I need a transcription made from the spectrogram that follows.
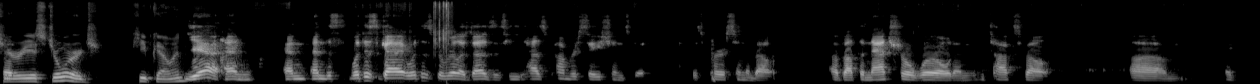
Curious George, keep going. Yeah, and and and this what this guy what this gorilla does is he has conversations with this person about about the natural world, and he talks about um, like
